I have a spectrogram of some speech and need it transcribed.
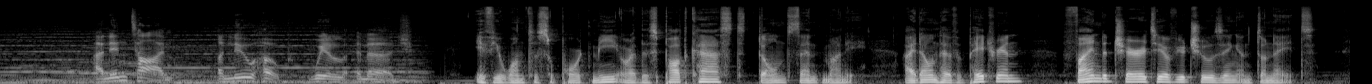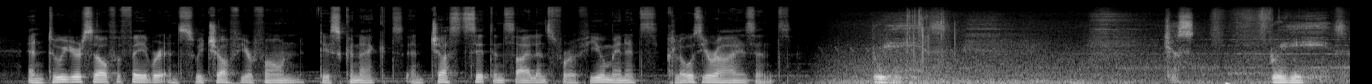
and in time, a new hope will emerge. If you want to support me or this podcast, don't send money. I don't have a Patreon. Find a charity of your choosing and donate. And do yourself a favor and switch off your phone, disconnect, and just sit in silence for a few minutes. Close your eyes and Breathe. Just breathe.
